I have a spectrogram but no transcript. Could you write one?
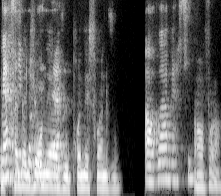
Merci. Très belle journée à vous. Prenez soin de vous. Au revoir, merci. Au revoir.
